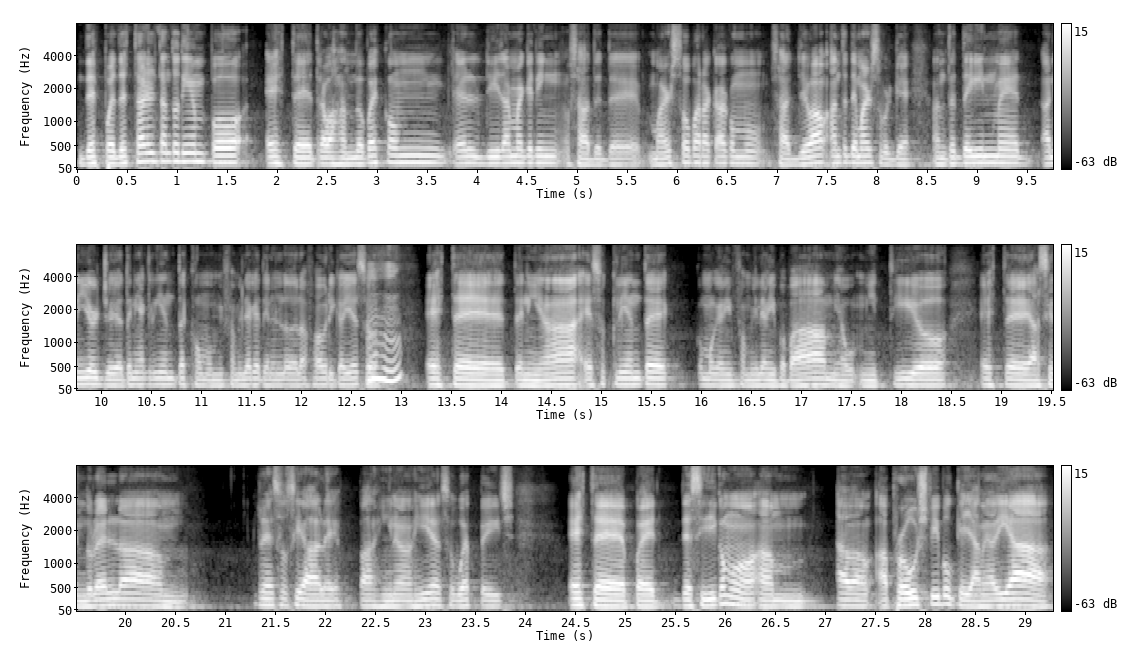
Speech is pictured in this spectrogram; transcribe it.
Después de estar tanto tiempo este, trabajando pues con el digital marketing, o sea, desde marzo para acá, como, o sea, lleva antes de marzo, porque antes de irme a New York yo ya tenía clientes como mi familia que tienen lo de la fábrica y eso. Ujú. Este, tenía esos clientes como que mi familia, mi papá, mi, mis tíos, este, haciéndoles las mm, redes sociales, páginas y eso, webpage. Este, pues decidí como um, a- approach people que ya me había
